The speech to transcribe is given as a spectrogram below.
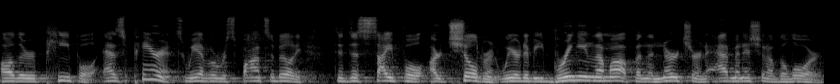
other people. As parents, we have a responsibility to disciple our children. We are to be bringing them up in the nurture and admonition of the Lord.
